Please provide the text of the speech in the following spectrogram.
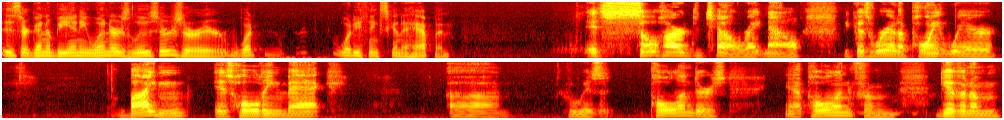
Is there going to be any winners, losers, or what? What do you think is going to happen? It's so hard to tell right now because we're at a point where Biden is holding back. Uh, who is it? Poland or know, Poland from giving them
